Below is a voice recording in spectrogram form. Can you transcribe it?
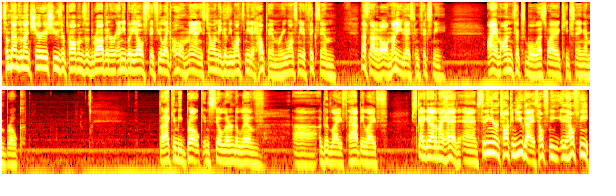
sometimes when I share issues or problems with Robin or anybody else, they feel like, oh man, he's telling me because he wants me to help him or he wants me to fix him. That's not at all. None of you guys can fix me. I am unfixable. That's why I keep saying I'm broke. But I can be broke and still learn to live uh, a good life, a happy life. Just got to get out of my head. And sitting here and talking to you guys helps me. It helps me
